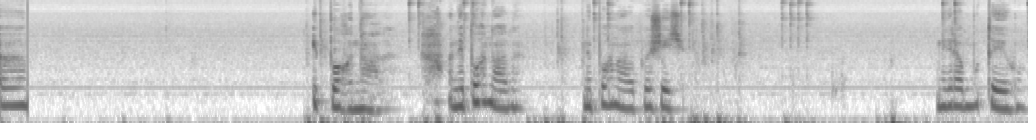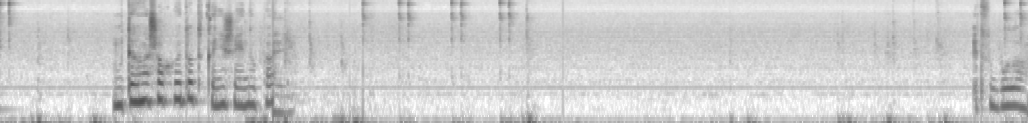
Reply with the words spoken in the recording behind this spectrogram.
Е, і погнали. А не погнали. Не погнали, пожіть. Мені треба мотигу. Мотигу на шоковий дотик, звісно, я не впевнений. Я тут була.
